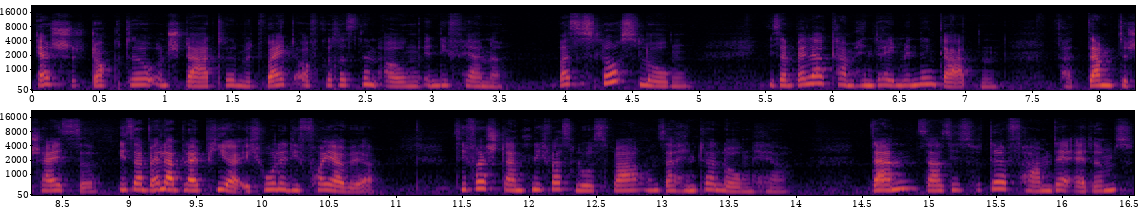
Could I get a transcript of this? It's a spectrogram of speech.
er stockte und starrte mit weit aufgerissenen Augen in die Ferne. Was ist los, Logan? Isabella kam hinter ihm in den Garten. Verdammte Scheiße. Isabella, bleib hier, ich hole die Feuerwehr. Sie verstand nicht, was los war und sah hinter Logan her. Dann sah sie zu der Farm der Adams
